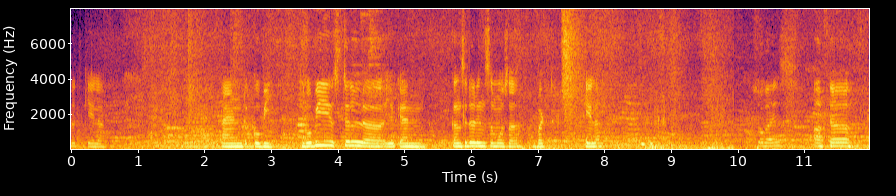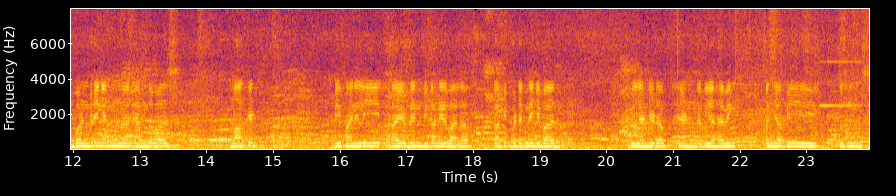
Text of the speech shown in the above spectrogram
with kela and gobi. Gobi is still uh, you can consider in samosa but kela. So guys after wandering in uh, Ahmedabad market we finally arrived in Bikaner Wala काफ़ी भटकने के बाद we landed up and we are having Punjabi cuisines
